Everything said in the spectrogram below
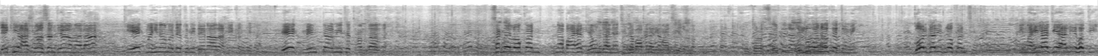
लेखी आश्वासन द्या आम्हाला की एक महिन्यामध्ये तुम्ही देणार आहे का एक मिनिट आम्ही इथे थांबणार नाही. सगळ्या लोकांना बाहेर घेऊन जाण्याची जबाबदारी माझी असतो उल्लू बनवते तुम्ही. गोरगरीब लोकांची. ती महिला जी आली होती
